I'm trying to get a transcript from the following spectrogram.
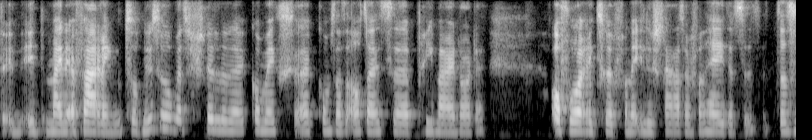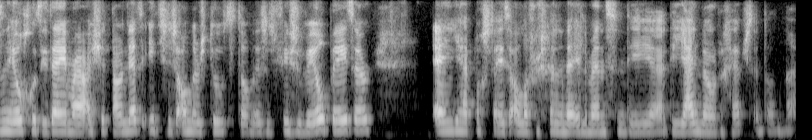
in, mijn ervaring tot nu toe met verschillende comics, uh, komt dat altijd uh, prima in orde. Of hoor ik terug van de illustrator van, hé, hey, dat, dat is een heel goed idee, maar als je het nou net ietsjes anders doet, dan is het visueel beter. En je hebt nog steeds alle verschillende elementen die, die jij nodig hebt. En dan,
